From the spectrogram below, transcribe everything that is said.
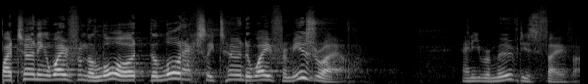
by turning away from the Lord, the Lord actually turned away from Israel. And he removed his favor.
